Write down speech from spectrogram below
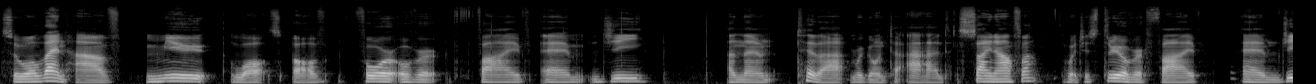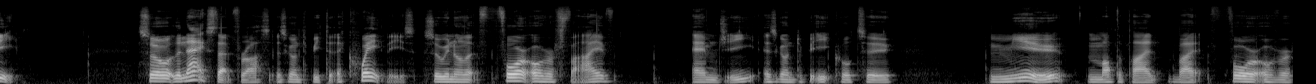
So we'll then have mu lots of 4 over 5mg and then to that we're going to add sine alpha which is 3 over 5 mg. So the next step for us is going to be to equate these. So we know that 4 over 5 mg is going to be equal to mu multiplied by 4 over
